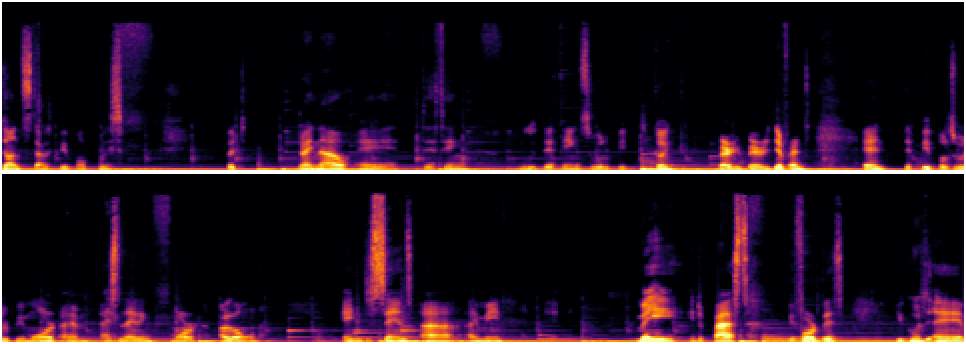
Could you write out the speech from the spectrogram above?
don't stalk people please. But right now uh, the thing the things will be going very very different. And the peoples will be more um, isolating more alone. In the sense uh, i mean may in the past before this you could uh,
